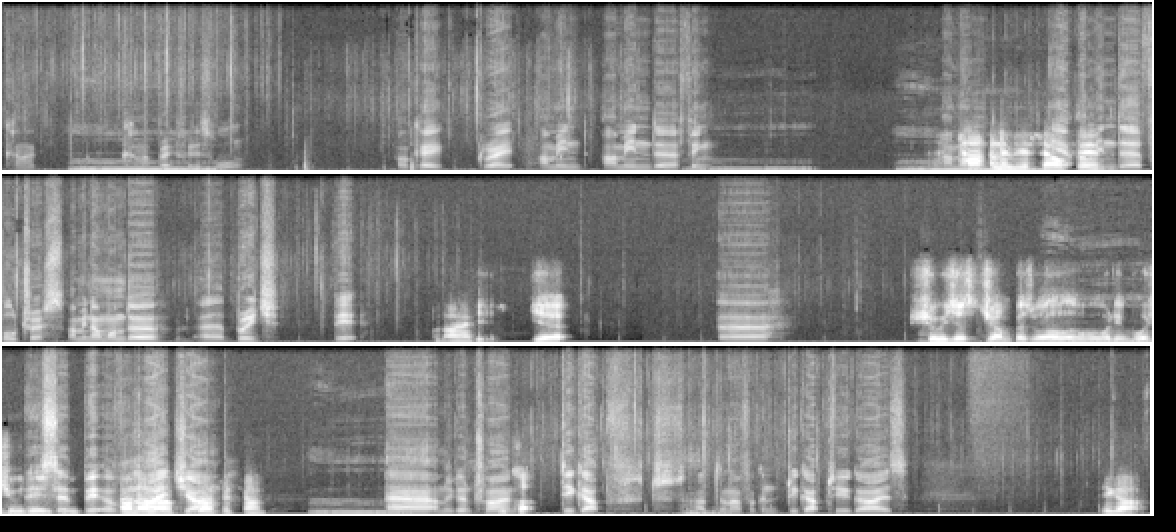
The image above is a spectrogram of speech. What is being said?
Can I can I break through this wall? Okay, great. I'm in I'm in the thing. I'm in, Kind of yourself yeah, I'm in. in the fortress. I mean I'm on the uh, bridge bit. Nice. Yeah. Uh, Should we just jump as well, or what, do, what should we do? it's a bit of Oh a no, high no, jump. Jump. jump. Uh, I'm gonna try and can't- dig up. I don't know if I can dig up to you guys. Dig up.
